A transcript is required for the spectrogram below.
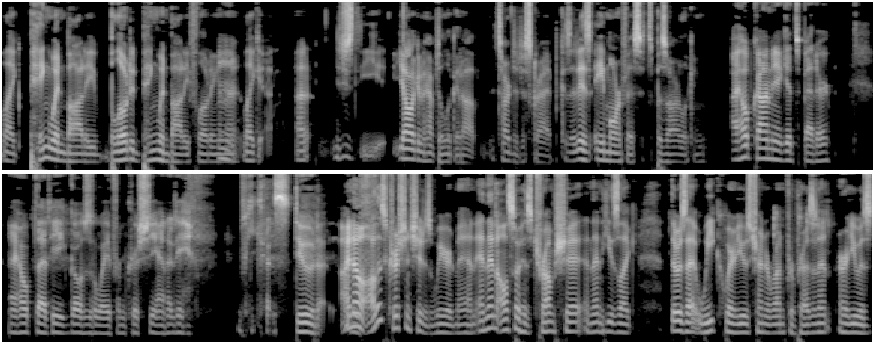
like penguin body, bloated penguin body floating in Mm. there. Like uh, you just y- y'all are going to have to look it up. It's hard to describe because it is amorphous. It's bizarre looking. i hope kanye gets better i hope that he goes away from christianity because Dude, I know all this Christian shit is weird, man. And then also his Trump shit. And then he's like, there was that week where he was trying to run for president, or he was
